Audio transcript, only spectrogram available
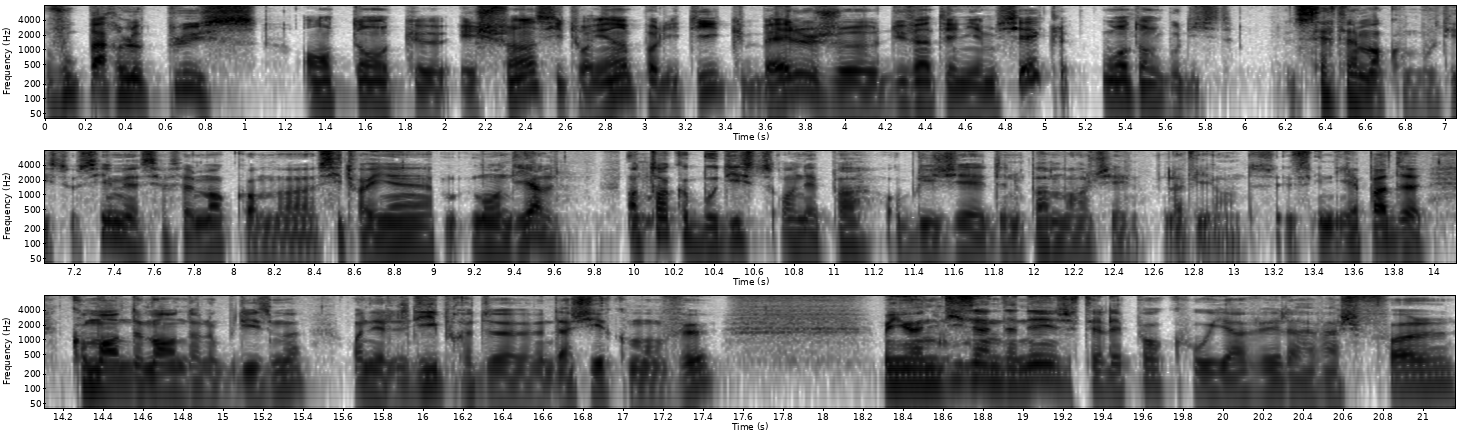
vous parle plus en tant qu'échevin, citoyen, politique, belge du XXIe siècle, ou en tant que bouddhiste? Certainement comme bouddhiste aussi, mais certainement comme euh, citoyen mondial. En tant que bouddhiste, on n'est pas obligé de ne pas manger la viande. Il n'y a pas de commandement dans le bouddhisme. On est libre d'agir comme on veut. Mais il y a une dizaine d'années, c'était l'époque où il y avait la vache folle,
